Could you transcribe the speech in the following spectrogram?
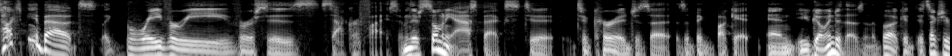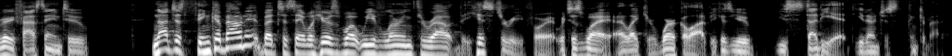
talk to me about like bravery versus sacrifice. I mean, there's so many aspects to to courage as a as a big bucket, and you go into those in the book. It, it's actually very fascinating to not just think about it, but to say, well, here's what we've learned throughout the history for it, which is why I like your work a lot because you you study it. You don't just think about it.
